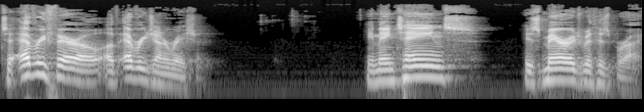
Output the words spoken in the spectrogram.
to every Pharaoh of every generation. He maintains his marriage with his bride.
